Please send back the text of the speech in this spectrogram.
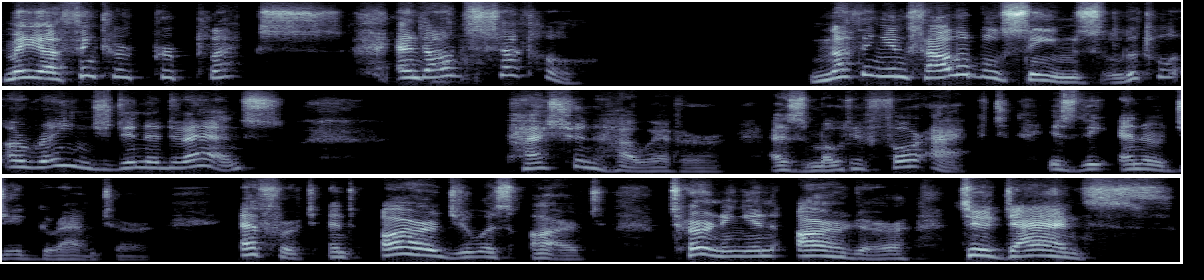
may a thinker perplex and unsettle. Nothing infallible seems, little arranged in advance. Passion, however, as motive for act, is the energy granter. Effort and arduous art, turning in ardor to dance.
